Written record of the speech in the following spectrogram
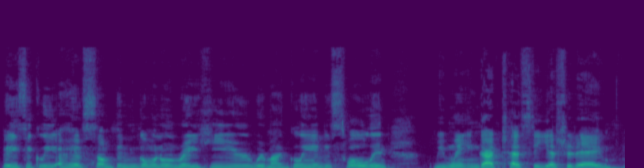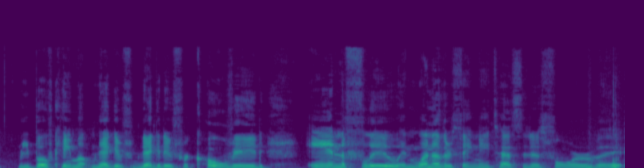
Basically, I have something going on right here where my gland is swollen. We went and got tested yesterday. We both came up negative negative for COVID and the flu and one other thing they tested us for, but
